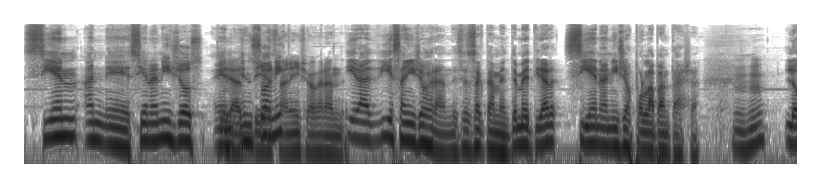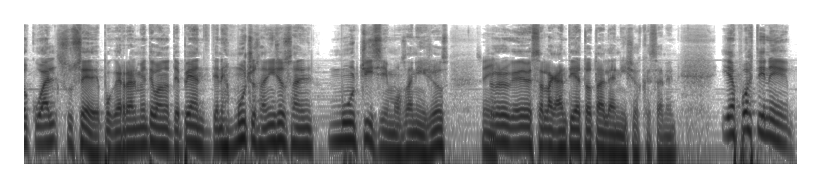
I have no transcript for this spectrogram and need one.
100, an- eh, 100 anillos en, Tira en 10 Sonic, anillos grandes. tira 10 anillos grandes, exactamente, en vez de tirar 100 anillos por la pantalla. Ujú, Lo cual sucede, porque realmente cuando te pegan y tenés muchos anillos, salen muchísimos anillos. sí. Yo creo que debe ser la cantidad total de anillos que salen. Y después tiene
